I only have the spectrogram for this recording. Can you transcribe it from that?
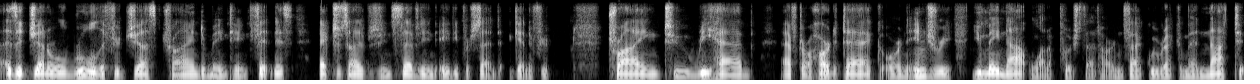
as a general rule, if you're just trying to maintain fitness, exercise between 70 and 80%. Again, if you're trying to rehab after a heart attack or an injury, you may not want to push that hard. In fact, we recommend not to.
